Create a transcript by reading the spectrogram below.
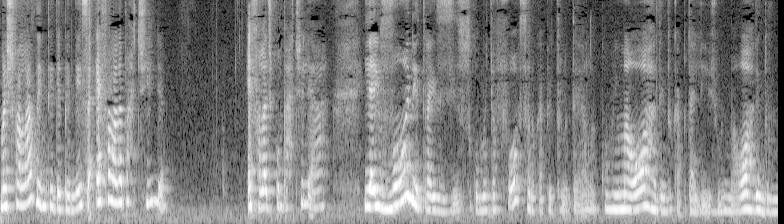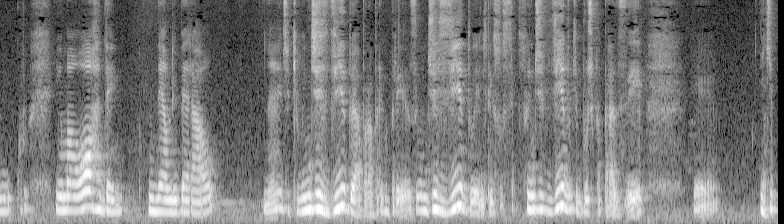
Mas falar da interdependência é falar da partilha, é falar de compartilhar. E a Ivone traz isso com muita força no capítulo dela, como em uma ordem do capitalismo, em uma ordem do lucro, em uma ordem neoliberal, né, de que o indivíduo é a própria empresa, o indivíduo ele tem sucesso, o indivíduo que busca prazer é, e, que,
